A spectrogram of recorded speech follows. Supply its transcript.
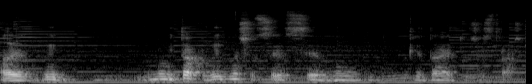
Але ви, ну і так видно, що це все ну, виглядає дуже страшно.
